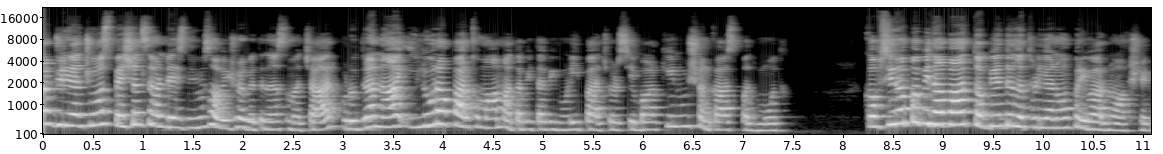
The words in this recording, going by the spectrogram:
આપ જોઈ રહ્યા છો સ્પેશિયલ સેવન ડેઝ ન્યૂઝ હવે છે અગત્યના સમાચાર. વડોદરાના ઇલોરા પાર્કમાં માતા પિતા વિહોણી પાંચ વર્ષીય બાળકીનું શંકાસ્પદ મોત. કપસિરપ પીધા બાદ તબિયત લથડિયાનો પરિવારનો આક્ષેપ.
